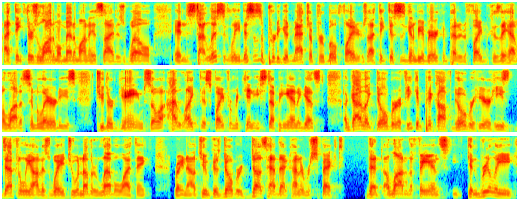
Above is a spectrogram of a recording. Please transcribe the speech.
I think there's a lot of momentum on his side as well. And stylistically, this is a pretty good matchup for both fighters. I think this is going to be a very competitive fight because they have a lot of similarities to their game. So I like this fight for McKinney stepping in against a guy like Dober. If he can pick off Dober here, he's definitely on his way to another level, I think, right now, too, because Dober does have that kind of respect that a lot of the fans can really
